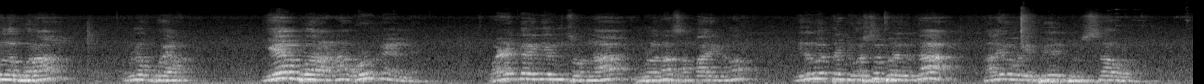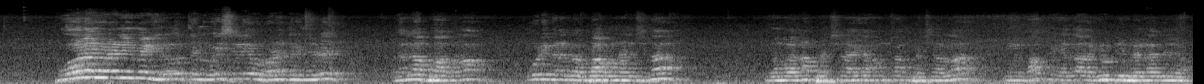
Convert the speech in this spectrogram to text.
உள்ளே போகிறான் உள்ளே போயிடான் ஏன் போகிறான்னா ஒழுக்கம் இல்லை. வழக்கறிஞர்னு சொன்னால் இவ்வளோ தான் சம்பாதிக்கணும். இருபத்தஞ்சி வருஷம் பிறகு தான் தலைவருடைய பேர் புதுசாக வரும். போன உடனேயுமே இருபத்தஞ்சு வயசுலேயே ஒரு வழக்கறிஞர் நல்லா பார்க்கணும். கோடிக்கணக்கில் பார்க்கணும்னு நினச்சின்னா இந்த மாதிரிலாம் பிரச்சனை ஆகி ஆம்சாங் பிரச்சனைலாம் நீங்கள் பார்ப்பீங்க எல்லா யூடியூப் எல்லாத்துலேயும்.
